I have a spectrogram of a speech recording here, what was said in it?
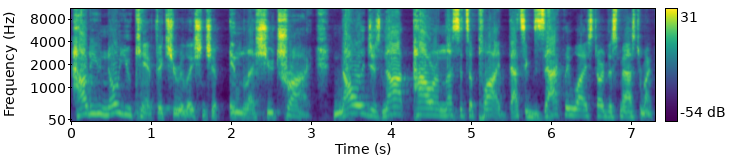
How do you know you can't fix your relationship unless you try? Knowledge is not power unless it's applied. That's exactly why I started this mastermind.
